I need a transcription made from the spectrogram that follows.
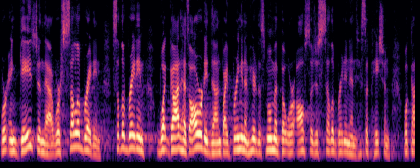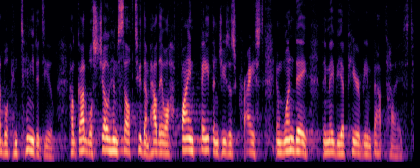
we're engaged in that. We're celebrating, celebrating what God has already done by bringing them here to this moment, but we're also just celebrating anticipation what God will continue to do, how God will show himself to them, how they will find faith in Jesus Christ, and one day they may be up here being baptized.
